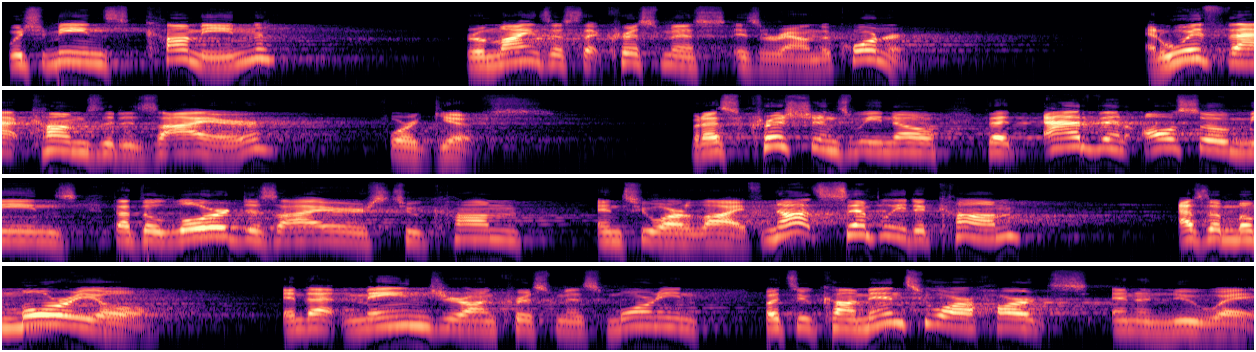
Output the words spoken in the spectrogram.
which means coming, reminds us that Christmas is around the corner. And with that comes the desire for gifts. But as Christians, we know that Advent also means that the Lord desires to come into our life, not simply to come as a memorial in that manger on Christmas morning, but to come into our hearts in a new way,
